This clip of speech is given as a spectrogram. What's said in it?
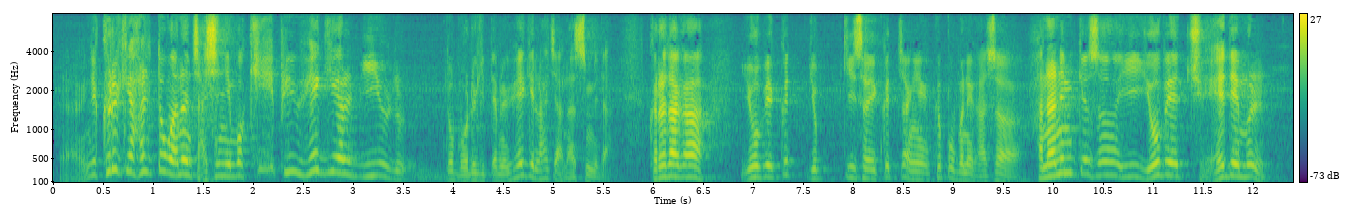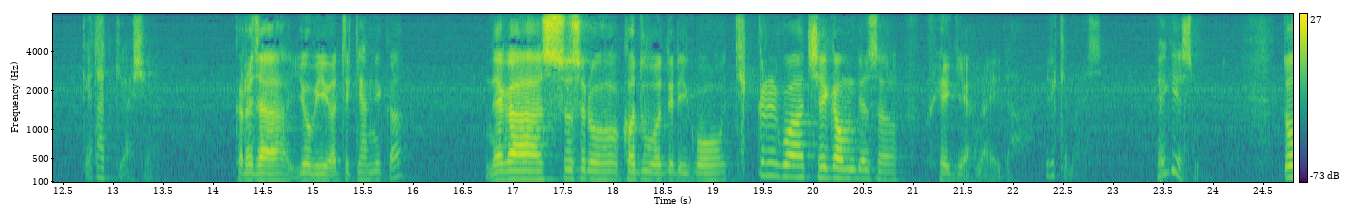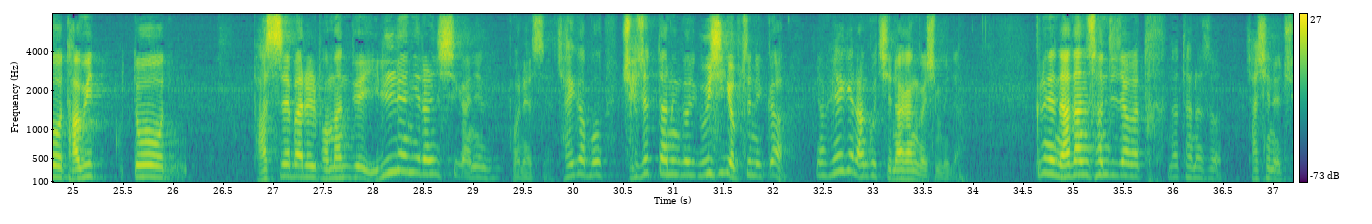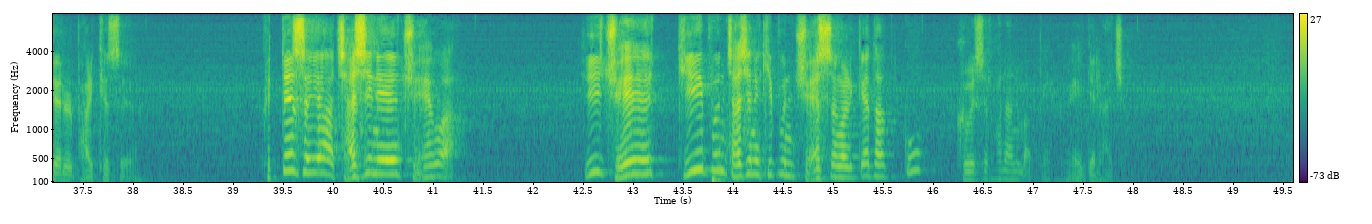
근데 그렇게 할 동안은 자신이 뭐 깊이 회개할 이유도 모르기 때문에 회개를 하지 않았습니다. 그러다가 욥의 끝 욥기서의 끝장의 끝 부분에 가서 하나님께서 이 욥의 죄됨을 깨닫게 하셔요. 그러자 욥이 어떻게 합니까? 내가 스스로 거두어드리고 티끌과 제 가운데서 회개하나이다. 이렇게 말했어요. 회개했습니다. 또 다윗 또 바세바를 범한 뒤에 1년이라는 시간을 보냈어요. 자기가 뭐 죄졌다는 거 의식이 없으니까 그냥 회개를 안고 지나간 것입니다. 그런데 나단 선지자가 탁 나타나서 자신의 죄를 밝혔어요. 그때서야 자신의 죄와 이 죄, 깊은, 자신의 깊은 죄성을 깨닫고 그것을 하나님 앞에 회개를 하죠.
